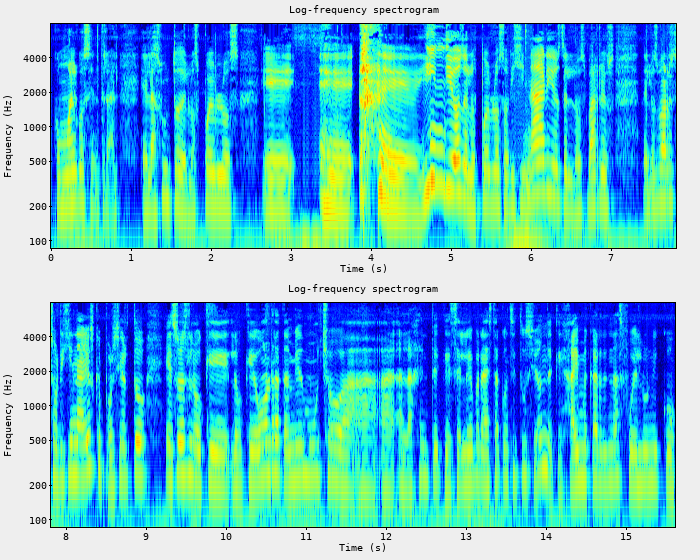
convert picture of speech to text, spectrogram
como algo central, el asunto de los pueblos eh, indios, de los pueblos originarios, de los barrios, de los barrios originarios, que por cierto eso es lo que lo que honra también mucho a, a, la gente que celebra esta constitución de que Jaime Cárdenas fue el único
